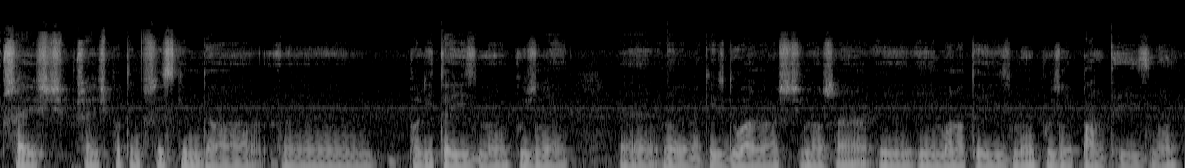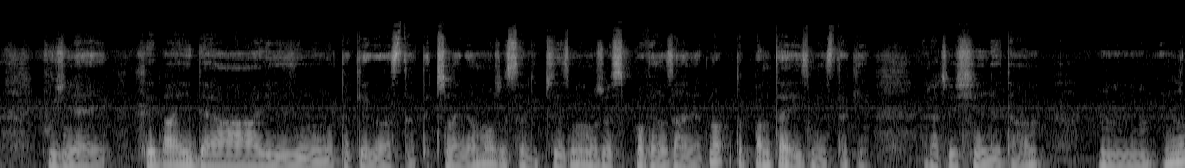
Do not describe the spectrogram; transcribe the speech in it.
przejść, przejść po tym wszystkim do politeizmu, później nie wiem, jakiejś dualności może i, i monoteizmu, później panteizmu, później chyba idealizmu takiego ostatecznego, może solipsyzmu, może z powiązania. No to panteizm jest taki raczej silny tam. Mm, no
